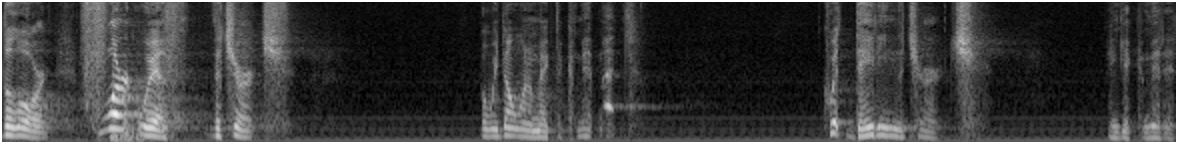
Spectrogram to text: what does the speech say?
the Lord, flirt with the church, but we don't want to make the commitment. Quit dating the church and get committed.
